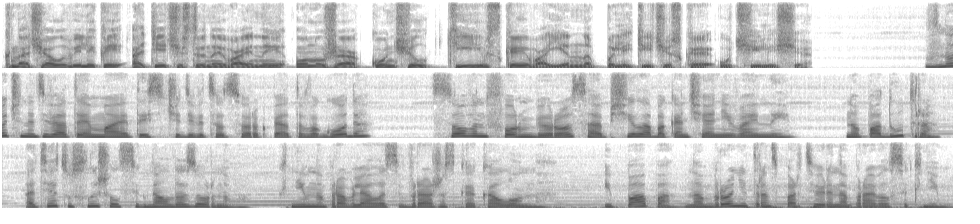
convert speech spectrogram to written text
К началу Великой Отечественной войны он уже окончил Киевское военно-политическое училище. В ночь на 9 мая 1945 года Совинформбюро сообщило об окончании войны. Но под утро отец услышал сигнал дозорного. К ним направлялась вражеская колонна. И папа на бронетранспортере направился к ним.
